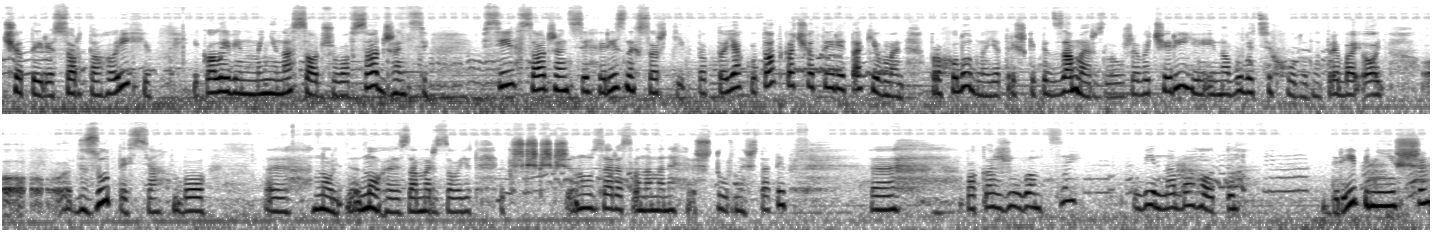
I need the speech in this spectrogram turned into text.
4 сорта горіхів. І коли він мені насаджував саджанці, всі саджанці різних сортів. Тобто як у татка 4, так і в мене. Прохолодно, я трішки підзамерзла, вже вечеріє і на вулиці холодно. Треба взутися, бо ноги замерзають. Ну, зараз вона мене штурне штатив. Е, покажу вам цей. Він набагато дрібніше,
